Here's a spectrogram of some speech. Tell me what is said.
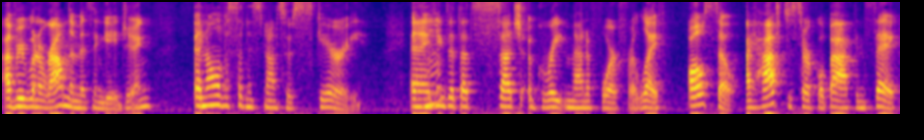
Everyone around them is engaging. And all of a sudden, it's not so scary. And mm-hmm. I think that that's such a great metaphor for life. Also, I have to circle back and say,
